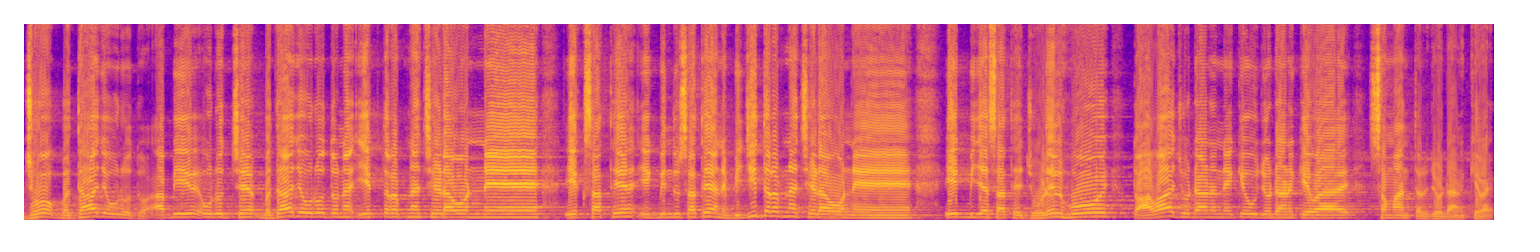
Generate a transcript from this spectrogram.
જો બધા જ અવરોધો, આ બે અવરોધ છે, બધા જ અવરોધોના એક તરફના છેડાઓને એક સાથે, એક બિંદુ સાથે અને બીજી તરફના છેડાઓને એકબીજા સાથે જોડેલ હોય, તો આવા જોડાણને કેવું જોડાણ કહેવાય? સમાંતર જોડાણ કહેવાય.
